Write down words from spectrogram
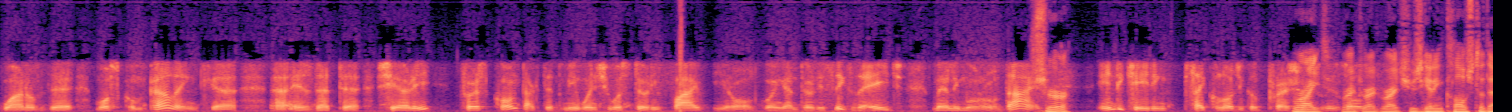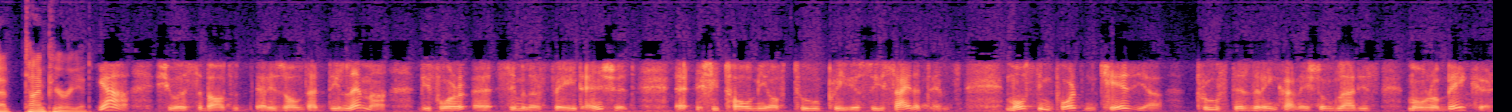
one of the most compelling uh, uh, is that uh, Sherrie first contacted me when she was 35 year old, going on 36, the age Marilyn Monroe died, Sure. Indicating psychological pressure. Right, right, right, right. She was getting close to that time period. Yeah, she was about to resolve that dilemma before a similar fate ensued. Uh, she told me of two previous suicide attempts. Most important, Kezia proved as the reincarnation of Gladys Monroe Baker,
